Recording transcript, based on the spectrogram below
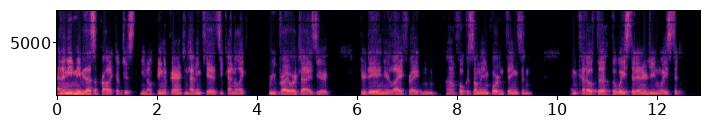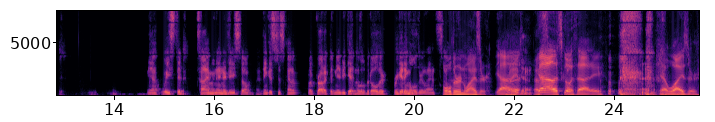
and I mean, maybe that's a product of just, you know, being a parent and having kids, you kind of like reprioritize your, your day and your life, right. And um, focus on the important things and, and cut out the, the wasted energy and wasted, yeah, wasted time and energy. So I think it's just kind of a product of maybe getting a little bit older. We're getting older, Lance. So. Older and wiser. Yeah. Right? Yeah. yeah. let's go with that, eh? yeah, wiser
